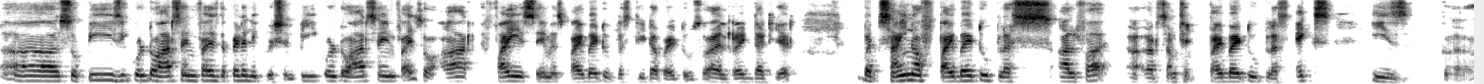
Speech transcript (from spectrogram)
Uh, so P is equal to R sine phi is the pedal equation. P equal to R sine phi. So R phi is same as pi by 2 plus theta by 2. So I'll write that here. But sine of pi by 2 plus alpha uh, or something, pi by 2 plus x is uh,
